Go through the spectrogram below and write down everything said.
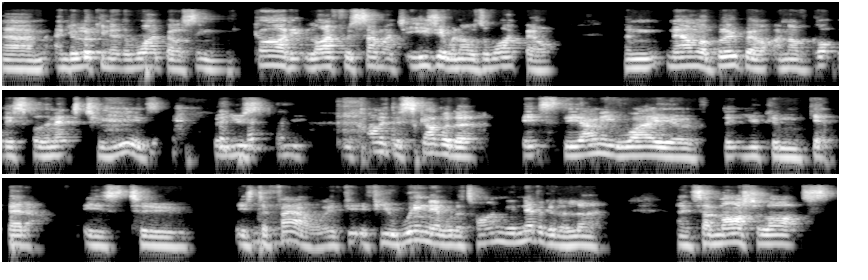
Um, and you're looking at the white belts thinking, God, it, life was so much easier when I was a white belt. And now I'm a blue belt and I've got this for the next two years. But you, you, you kind of discover that it's the only way of that you can get better is to is to mm. fail. If, if you win all the time, you're never going to learn. And so martial arts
